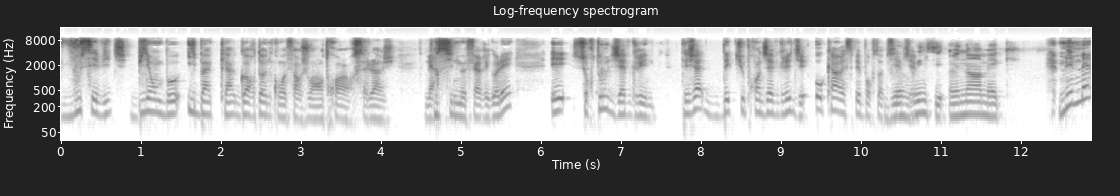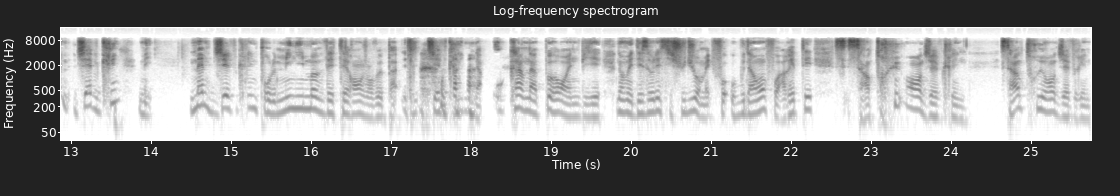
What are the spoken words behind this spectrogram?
Vucevic, Biombo, Ibaka, Gordon qu'on va faire jouer en 3. Alors celle-là, merci de me faire rigoler. Et surtout Jeff Green. Déjà, dès que tu prends Jeff Green, j'ai aucun respect pour toi. Jeff Jeff- Green, c'est un an, mec. Mais même Jeff Green, mais même Jeff Green pour le minimum vétéran, j'en veux pas. Jeff Green n'a aucun apport en NBA. Non mais désolé si je suis dur, mais faut, au bout d'un moment, faut arrêter. C'est c'est un truand, Jeff Green. C'est un truand, Jeff Green.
